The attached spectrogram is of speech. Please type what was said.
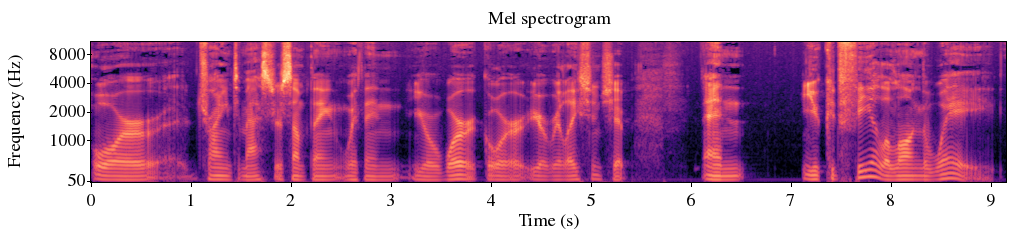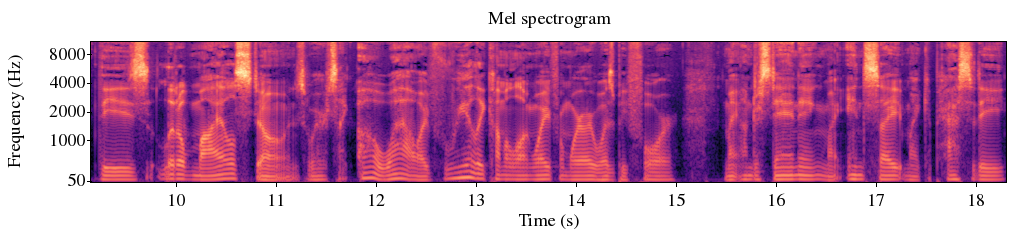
or uh, trying to master something within your work or your relationship. And you could feel along the way these little milestones where it's like, oh, wow, I've really come a long way from where I was before. My understanding, my insight, my capacity,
